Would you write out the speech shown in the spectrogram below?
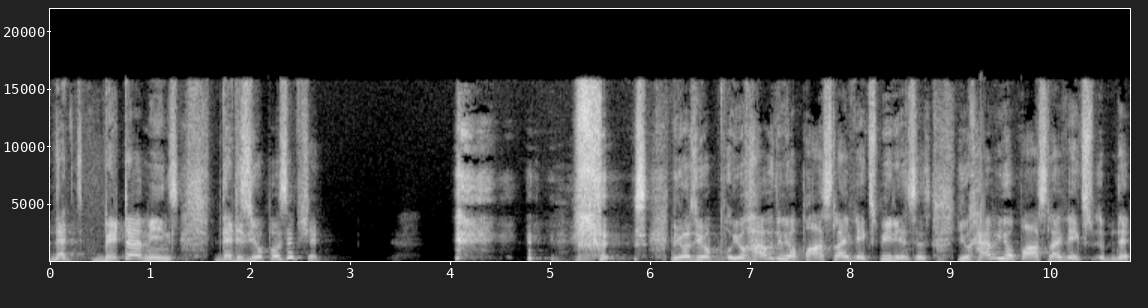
that better means that is your perception. Because you you have your past life experiences. You have your past life the,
